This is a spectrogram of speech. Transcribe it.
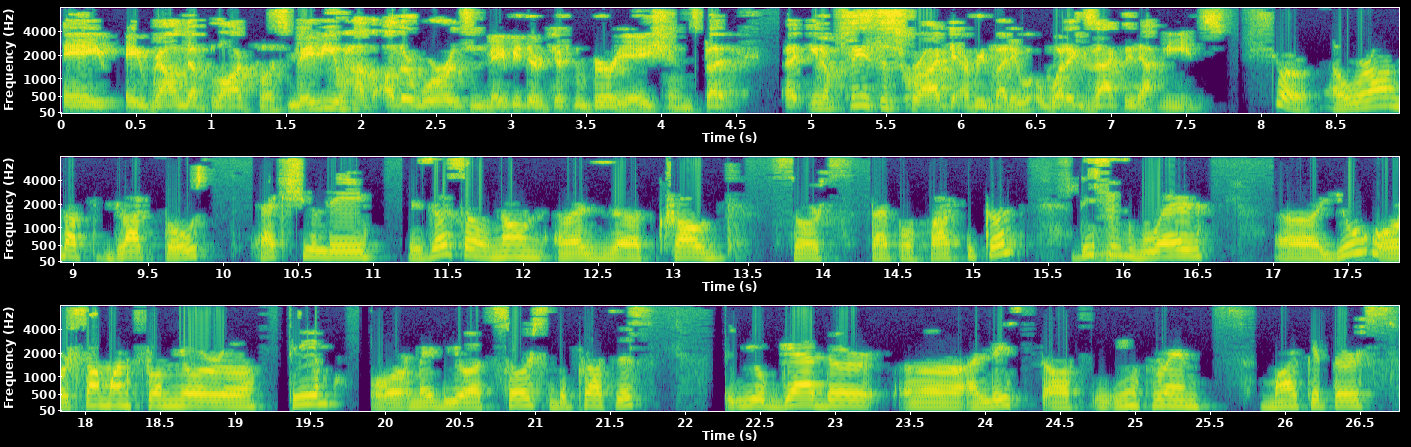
a, a Roundup blog post? Maybe you have other words and maybe there are different variations, but, uh, you know, please describe to everybody what, what exactly that means. Sure. A roundup blog post actually is also known as a crowdsource type of article. This is where you or someone from your uh, team or maybe you outsource the process, you gather uh, a list of influence marketers,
